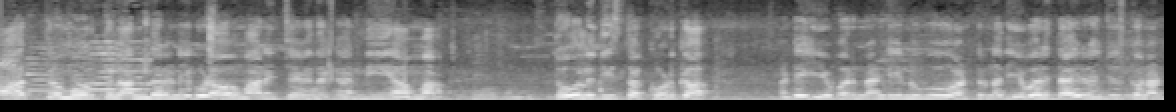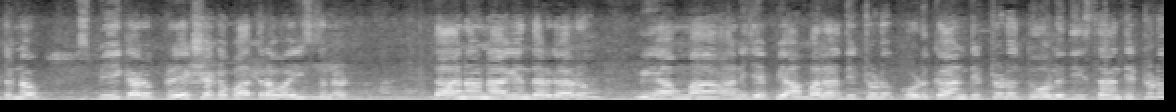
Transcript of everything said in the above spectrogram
మాతృమూర్తులందరినీ కూడా అవమానించే విధంగా నీ అమ్మ తోలు తీస్తా కొడుక అంటే ఎవరినండి నువ్వు అంటున్నది? ఎవరి ధైర్యం చూసుకొని అంటున్నావు? స్పీకరు ప్రేక్షక పాత్ర వహిస్తున్నాడు. దానవ్ నాగేందర్ గారు మీ అమ్మ అని చెప్పి అమ్మలను తిట్టుడు కొడుక అని తిట్టుడు తోలు తీస్తా అని తిట్టుడు.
